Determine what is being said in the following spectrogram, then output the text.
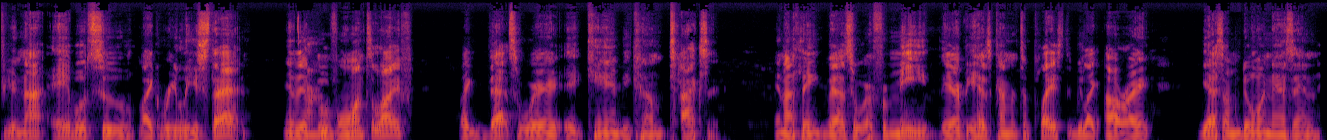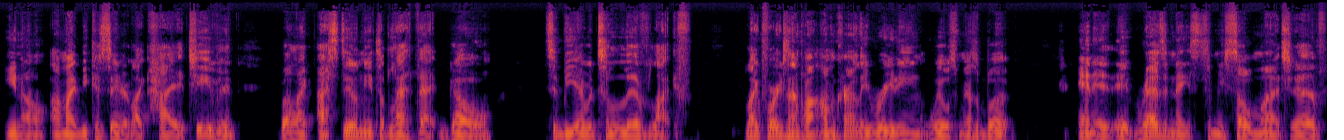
if you're not able to like release that and then Uh-huh. move on to life, like that's where it can become toxic. And I think that's where for me, therapy has come into place to be like, all right, yes, I'm doing this and you know, I might be considered like high achieving, but like I still need to let that go to be able to live life. Like, for example, I'm currently reading Will Smith's book, and it, it resonates to me so much. Of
